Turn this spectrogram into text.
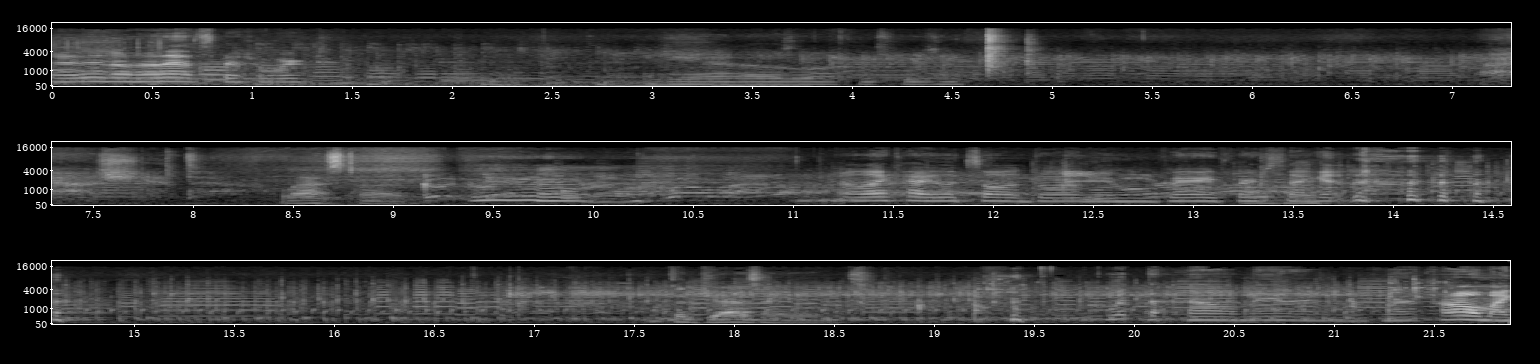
I didn't know how that special worked. Yeah, that was a little confusing. Ah, shit. Last time. Good day for us. Well done. I like how he looks all adorable in the very 1st Mhm. second. The jazz hands. what the hell, man? Oh my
